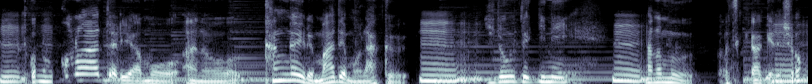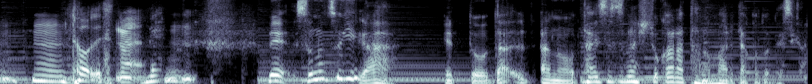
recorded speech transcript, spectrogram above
うん。このこのあたりはもう、あの、考えるまでもなく、うん。自動的にうん。頼むわけでしょ？うん。うん。そうですね。ね。うん。で、その次が、えっと、だあの大切な人から頼まれたことですよ。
